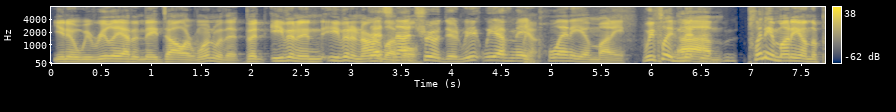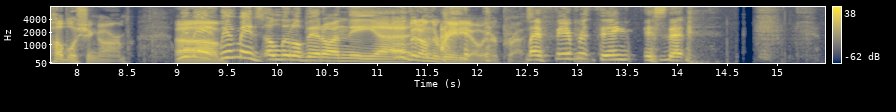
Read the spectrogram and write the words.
you know we really haven't made dollar one with it. But even in even in our level. That's level, not true, dude. We, we have made Yeah. plenty of money. we played mi- Um, plenty of money on the publishing arm, We made, we've made a little bit on the. Uh, Um, a little bit on the radio enterprise. My favorite thing is that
